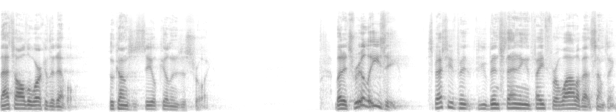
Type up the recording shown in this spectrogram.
That's all the work of the devil, who comes to steal, kill, and destroy. But it's real easy, especially if you've been standing in faith for a while about something.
